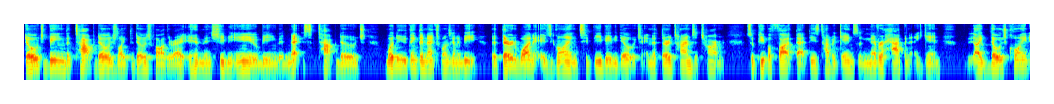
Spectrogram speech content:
Doge being the top Doge, like the Doge father, right? And then Shiba Inu being the next top Doge. What do you think the next one's going to be? The third one is going to be Baby Doge, and the third time's a charm. So people thought that these type of games would never happen again. Like Dogecoin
